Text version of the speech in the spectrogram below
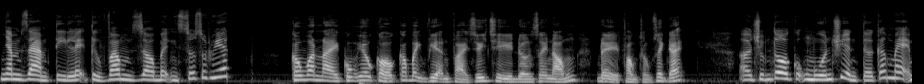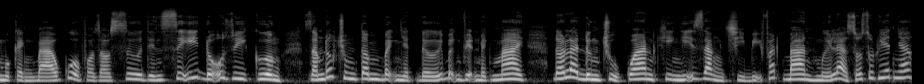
nhằm giảm tỷ lệ tử vong do bệnh sốt xuất huyết. Công văn này cũng yêu cầu các bệnh viện phải duy trì đường dây nóng để phòng chống dịch đấy. À, chúng tôi cũng muốn chuyển tới các mẹ một cảnh báo của Phó Giáo sư Tiến sĩ Đỗ Duy Cường, Giám đốc Trung tâm Bệnh nhiệt đới Bệnh viện Bạch Mai, đó là đừng chủ quan khi nghĩ rằng chỉ bị phát ban mới là sốt xuất huyết nhé.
